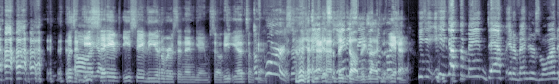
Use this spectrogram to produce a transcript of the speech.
listen Oh he my God. saved he saved the universe in Endgame so he yeah it's okay Of course, Yeah, he gets And the big and dub, saved it the exactly. Yeah. he he got the main dap in Avengers one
